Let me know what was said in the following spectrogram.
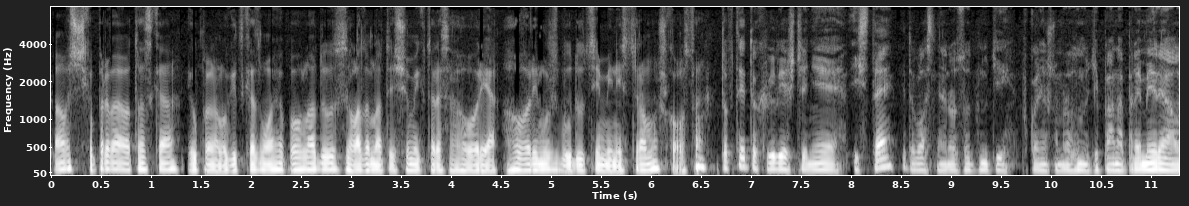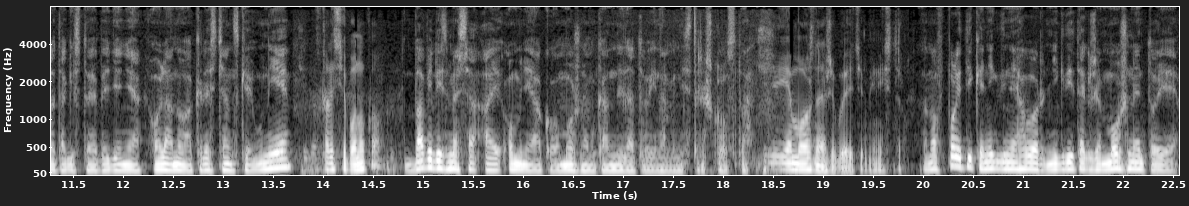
Vašička, prvá otázka je úplne logická z môjho pohľadu, vzhľadom na tie šumy, ktoré sa hovoria. Hovorím už s budúcim ministrom školstva? To v tejto chvíli ešte nie je isté. Je to vlastne rozhodnutí, v konečnom rozhodnutí pána premiéra, ale takisto aj vedenia Oľano a Kresťanskej únie. Dostali ste ponuku? Bavili sme sa aj o mne ako o možnom kandidátovi na ministra školstva. Je možné, že budete ministrom. No v politike nikdy nehovor nikdy, takže možné to je.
